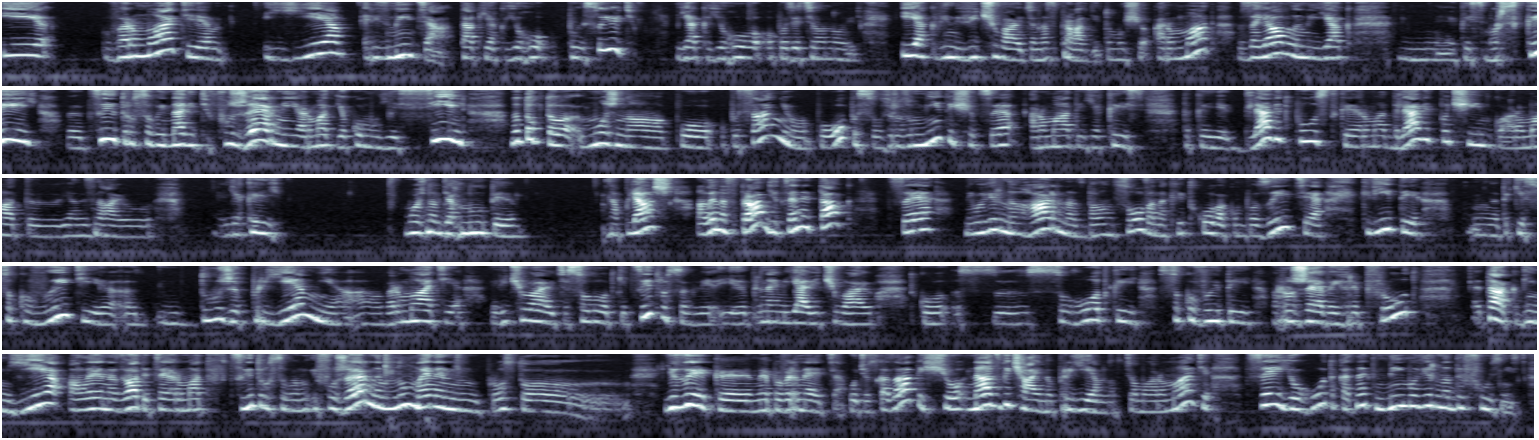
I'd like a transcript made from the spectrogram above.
І в ароматі є різниця, так як його описують, як його опозиціонують, і як він відчувається насправді, тому що аромат заявлений як якийсь морський, е, цитрусовий, навіть фужерний аромат, в якому є сіль. Ну, тобто можна по описанню, по опису зрозуміти, що це аромат якийсь такий для відпустки, аромат для відпочинку, аромат, е, я не знаю, який можна вдягнути на пляж, але насправді це не так. Це неймовірно гарна, збалансована квіткова композиція. Квіти такі соковиті, е, дуже приємні. В ароматі відчуваються солодкі цитрусові, принаймні я відчуваю таку солодкий, соковитий рожевий грейпфрут. Так, він є, але назвати цей аромат цитрусовим і фужерним, ну, в мене просто язик е, не повернеться. Хочу сказати, що надзвичайно приємно в цьому ароматі це його така, знаєте, неймовірна дифузність.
